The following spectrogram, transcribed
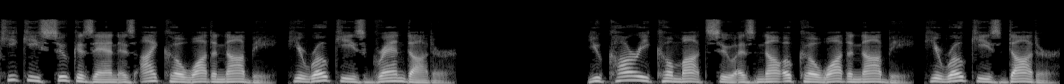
Kiki Sukezane as Aiko Watanabe, Hiroki's granddaughter. Yukari Komatsu as Naoko Watanabe, Hiroki's daughter.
